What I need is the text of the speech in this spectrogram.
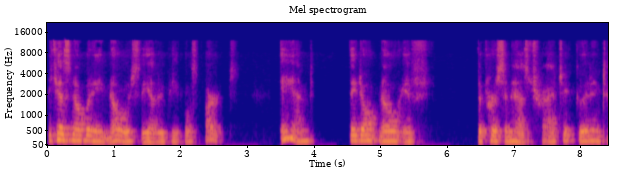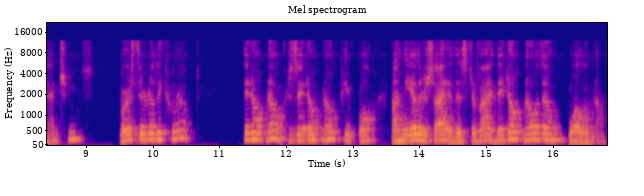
because nobody knows the other people's hearts. And they don't know if the person has tragic good intentions or if they're really corrupt. They don't know because they don't know people on the other side of this divide. They don't know them well enough.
